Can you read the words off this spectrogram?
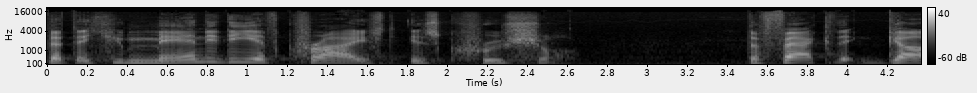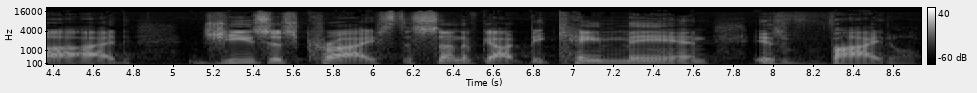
that the humanity of Christ is crucial. The fact that God, Jesus Christ, the Son of God, became man is vital.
